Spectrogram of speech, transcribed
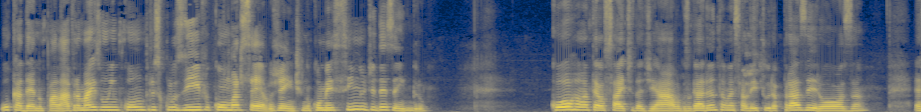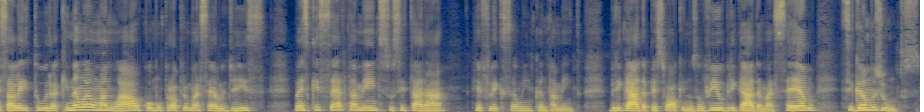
o caderno palavra, mais um encontro exclusivo com o Marcelo, gente, no comecinho de dezembro. Corram até o site da Diálogos, garantam essa leitura prazerosa, essa leitura que não é um manual, como o próprio Marcelo diz, mas que certamente suscitará reflexão e encantamento. Obrigada, pessoal que nos ouviu, obrigada, Marcelo. Sigamos juntos.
